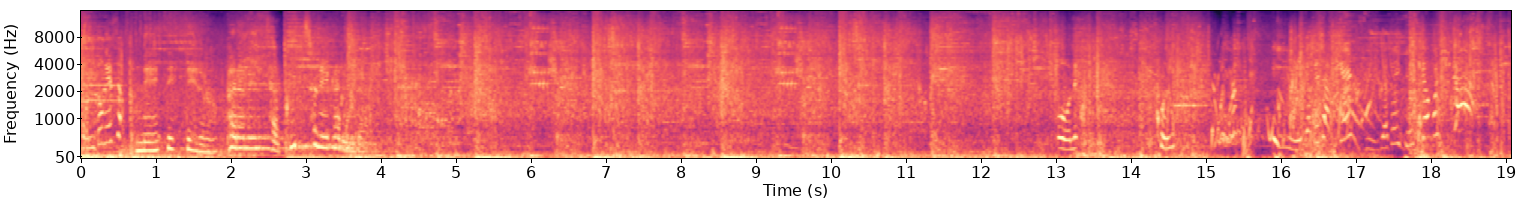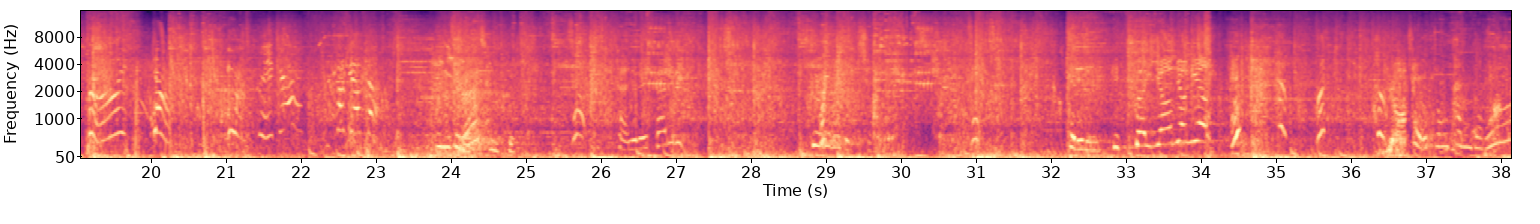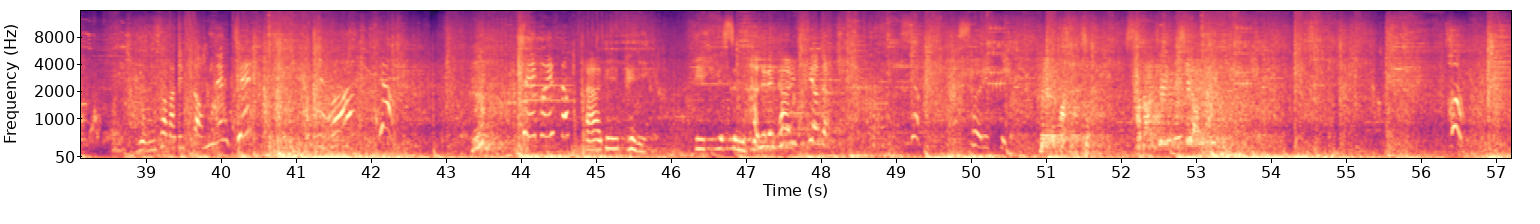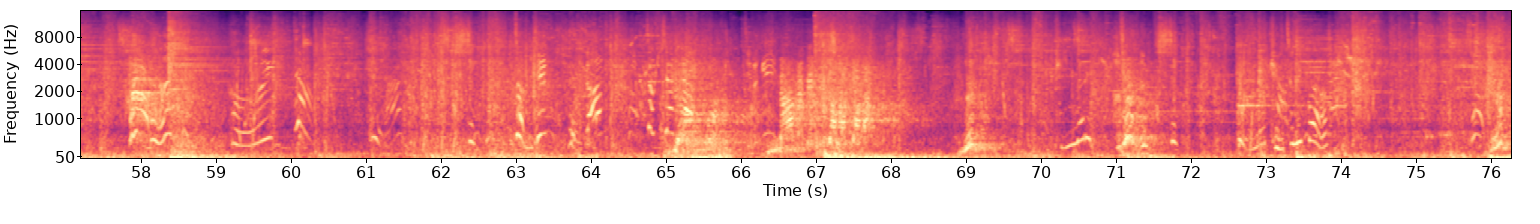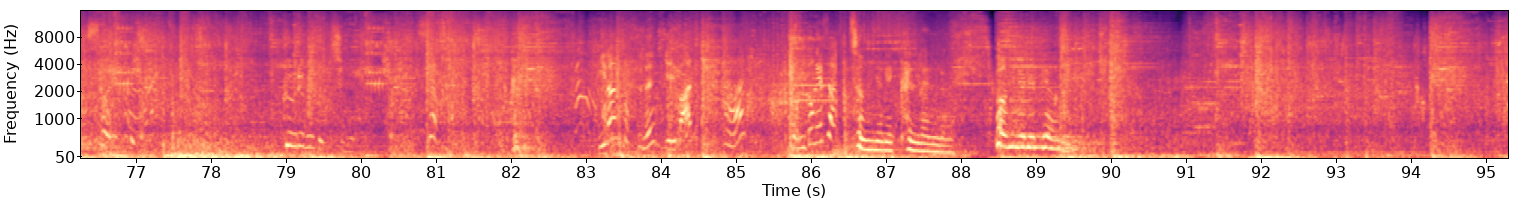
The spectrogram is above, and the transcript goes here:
공동에서 내 뜻대로 바람은 다 구천에 가른다. 오늘 골. 이 위력에 담긴 위력을 느껴보시죠! 한줄을 참고 하늘을 가르리. 구름을 비추. 그리는 빛과 여명이여. 최종 판결은 용서받을 수 없는 죄! 아, 야! 악의 대리. 이 뜻은 하늘에. 전진! 대전! 착취한다! 찌르기! 빗내리! 오늘 괜찮을 거야. 구름을 비추. 민원 속수는 1번. 다 공동에서 정령의 칼날로.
